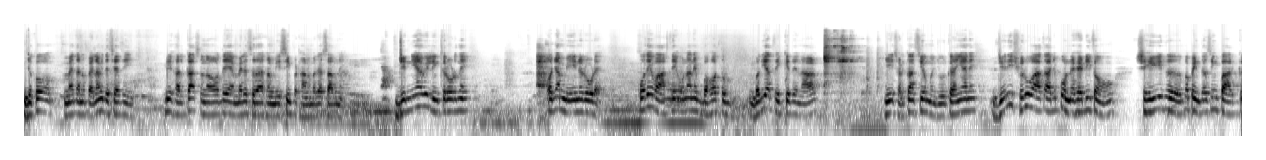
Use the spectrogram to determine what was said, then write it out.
ਦੇਖੋ, ਮੈਂ ਤੁਹਾਨੂੰ ਪਹਿਲਾਂ ਵੀ ਦੱਸਿਆ ਸੀ ਵੀ ਹਲਕਾ ਸਨੌਰ ਦੇ ਐਮਐਲਏ ਸਰਦਾਰ ਹਰਮੀਤ ਸਿੰਘ ਪਠਾਨ ਮਰਿਆ ਸਾਹਿਬ ਨੇ। ਜਿੰਨੀਆਂ ਵੀ ਲਿੰਕ ਰੋਡ ਨੇ, ਉਹ ਜਾਂ ਮੇਨ ਰੋਡ ਹੈ, ਉਹਦੇ ਵਾਸਤੇ ਉਹਨਾਂ ਨੇ ਬਹੁਤ ਵਧੀਆ ਤਰੀਕੇ ਦੇ ਨਾਲ ਜਿਹੜੀ ਸੜਕਾਂ ਸੀ, ਉਹ ਮਨਜ਼ੂਰ ਕਰਾਈਆਂ ਨੇ। ਜਿਹਦੀ ਸ਼ੁਰੂਆਤ ਅੱਜ ਭੁੰਨਹੇੜੀ ਤੋਂ ਸ਼ਹੀਦ ਭੁਪਿੰਦਰ ਸਿੰਘ ਪਾਰਕ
